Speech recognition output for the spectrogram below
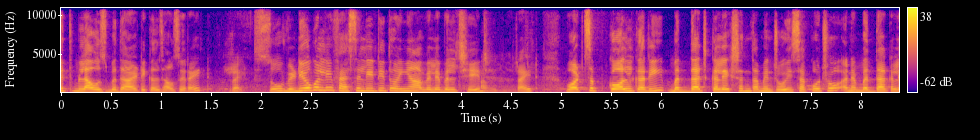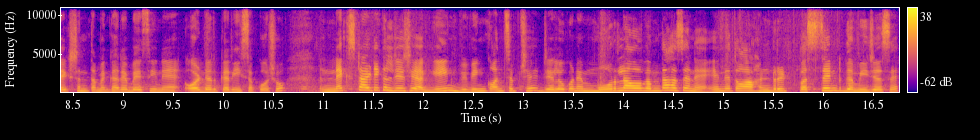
વિથ બ્લાઉઝ બધા આર્ટિકલ્સ આવશે રાઈટ રાઈટ સો વીડિયો કોલની ફેસિલિટી તો અહીંયા અવેલેબલ છે જ રાઈટ વોટ્સઅપ કોલ કરી બધા જ કલેક્શન તમે જોઈ શકો છો અને બધા કલેક્શન તમે ઘરે બેસીને ઓર્ડર કરી શકો છો. નેક્સ્ટ આર્ટિકલ જે છે અગેઇન વિવિંગ કોન્સેપ્ટ છે જે લોકોને મોરલાઓ ગમતા હશે ને, એને તો આ હંડ્રેડ પર્સન્ટ ગમી જશે.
